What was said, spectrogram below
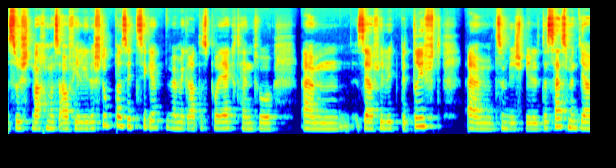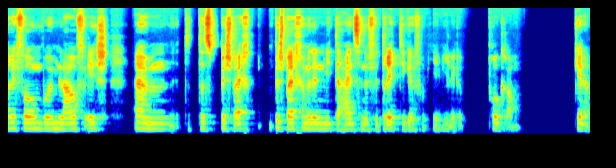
Sonst machen wir es auch viel in den Stuppersitzungen, wenn wir gerade das Projekt haben, das ähm, sehr viele Leute betrifft. Ähm, zum Beispiel die Assessment-Jahr-Reform, die im Lauf ist. Ähm, das besprechen wir dann mit den einzelnen Vertretungen vom jeweiligen Programm. Genau.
